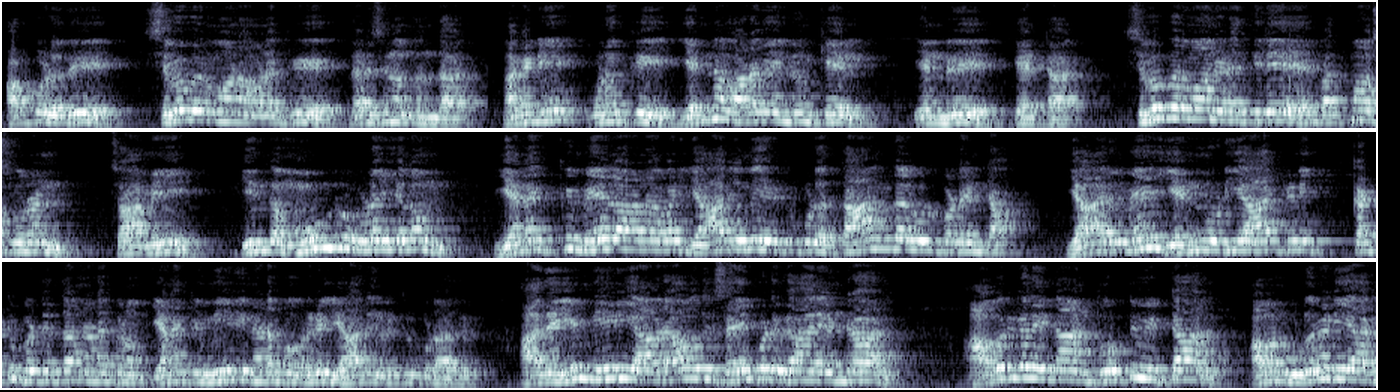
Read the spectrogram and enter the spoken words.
அப்பொழுது சிவபெருமான் அவனுக்கு தரிசனம் தந்தார். மகனே உனக்கு என்ன வர வேண்டும் கேள் என்று கேட்டார். சிவபெருமான் இடத்திலே பத்மாசுரன் சாமி இந்த மூன்று உலகிலும் எனக்கு மேலானவர் யாருமே இருக்கக்கூடாது தாங்கள் உள்படட்டான் யாருமே என்னுடைய ஆக்கினை கட்டுப்பட்டு தான் நடக்கணும். எனக்கு மீறி நடப்பவர்கள் யாரும் இருக்கக்கூடாது. அதையும் மீறி யாராவது செயல்படுகிறார் என்றால் அவர்களை நான் தொட்டுவிட்டால் அவன் உடனடியாக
